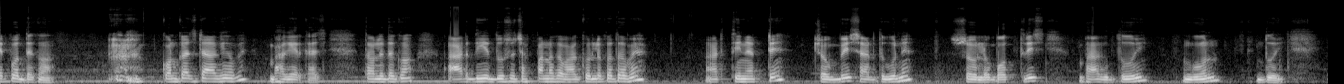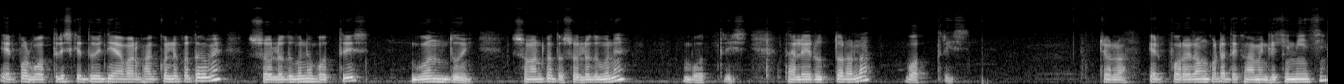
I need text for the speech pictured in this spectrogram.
এরপর দেখো কোন কাজটা আগে হবে? ভাগের কাজ। তাহলে দেখো, আট দিয়ে দুশো ছাপ্পান্নকে ভাগ করলে কত হবে? আট তিন আটটে চব্বিশ, আট দুগুণে ষোলো, বত্রিশ ভাগ দুই গুণ দুই। এরপর বত্রিশকে দুই দিয়ে আবার ভাগ করলে কত হবে? ষোলো দুগুণে বত্রিশ গুণ দুই। সমান কত? ষোলো দুগুণে বত্রিশ। তাহলে এর উত্তর হলো বত্রিশ। চলো, এর পরের অঙ্কটা দেখো, আমি লিখে নিয়েছি।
